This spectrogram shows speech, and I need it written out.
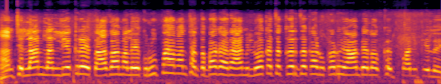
आमचे लहान लहान लेकर आहेत आज आम्हाला एक रुपया म्हणतात तर बघा ना आम्ही लोकांचं कर्ज काढू काढू या आंब्याला खत पाणी केलंय.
